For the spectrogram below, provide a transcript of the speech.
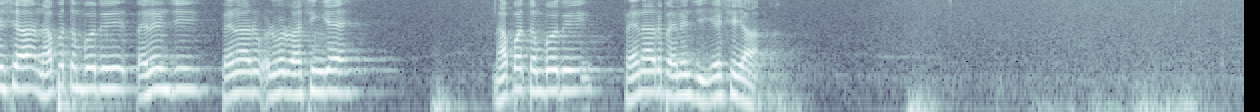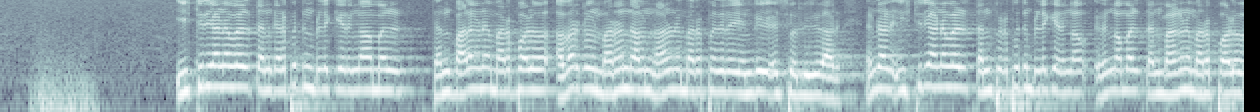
ஏஷா நாற்பத்தொம்போது பதினஞ்சு பதினாறு ஒருவர் வாசிங்க. நாற்பத்தொம்போது பதினாறு பதினஞ்சு. ஏசையா. ஸ்திரியானவள் தன் கர்ப்பத்தின் பிள்ளைக்கு இறங்காமல் தன் பலகனை மறப்பாளோ? அவர்கள் மறந்தாலும் நானுடைய மறப்பதில்லை என்று சொல்லுகிறார். என்றால் ஸ்திரியானவள் தன் பிறப்பத்தின் பிள்ளைக்கு இறங்கா இறங்காமல் தன் பலகனை மறப்பாளோ?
